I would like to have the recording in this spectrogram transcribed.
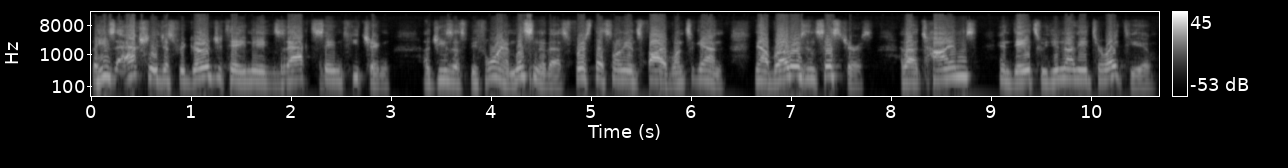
but he's actually just regurgitating the exact same teaching of Jesus before him. Listen to this 1 Thessalonians 5, once again. Now, brothers and sisters, about times and dates we do not need to write to you,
